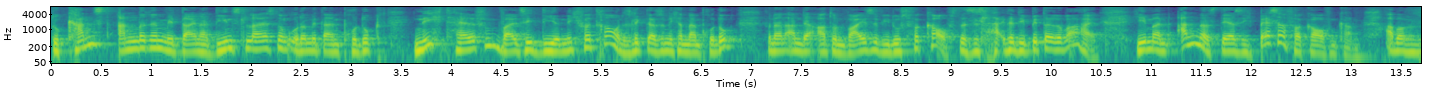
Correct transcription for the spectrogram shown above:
du kannst anderen mit deiner Dienstleistung oder mit deinem Produkt nicht helfen, weil sie dir nicht vertrauen. Das liegt also nicht an deinem Produkt, sondern an der Art und Weise, wie du es verkaufst. Das ist leider die bittere Wahrheit. Jemand anders, der sich besser verkaufen kann, aber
